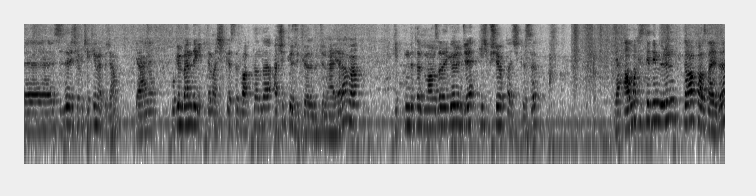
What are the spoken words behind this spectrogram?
E, sizler için bir çekim yapacağım. Yani bugün ben de gittim açıkçası baktığımda açık gözüküyordu bütün her yer ama gittiğimde tabii manzarayı görünce hiçbir şey yoktu açıkçası. Ya almak istediğim ürün daha fazlaydı.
